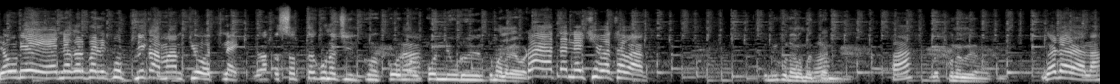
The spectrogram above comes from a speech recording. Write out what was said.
एवढे नगरपालिका कुठली कामं आमची होत नाही. आता सत्ता कोणाची येईल? कोण कोण निवडून येईल तुम्हाला काय वाटतं काय आता नशिबाचा भाग. तुम्ही कुणाला मतदान कराल? हा? मत कुणाला देणार? तुम्ही? गडाळाला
